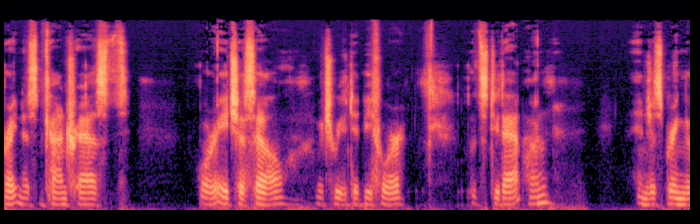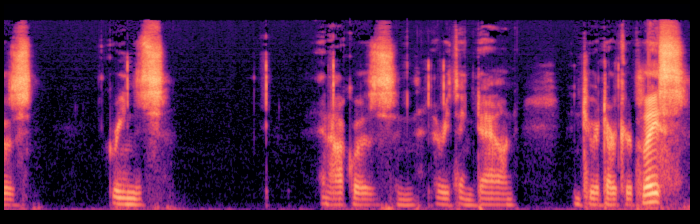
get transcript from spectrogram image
brightness and contrast or HSL, which we did before. Let's do that one and just bring those greens and aquas and everything down into a darker place.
